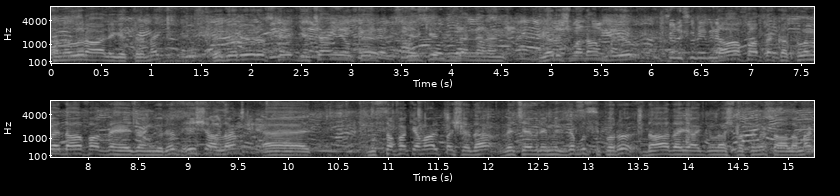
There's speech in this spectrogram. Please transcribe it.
tanınır hale getirmek ve görüyoruz ki geçen yılki ilki düzenlenen yarışmadan bu yıl daha fazla katılım ve daha fazla heyecan görüyoruz. İnşallah e, Mustafa Kemal Paşa'da ve çevremizde bu sporu daha da yaygınlaşmasını sağlamak.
